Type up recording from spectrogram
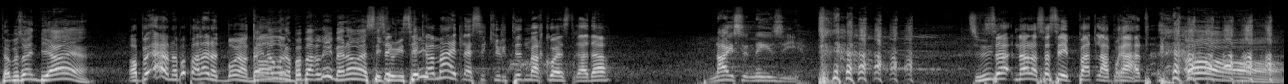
T'as besoin de bière? On peut... Hey, on n'a pas parlé à notre boy encore. Ben non, on n'a pas parlé. Ben non, à C'est- sécurité. C'est comment être la sécurité de Marco Estrada? Nice and easy. Tu veux? Ça, non, non, ça, c'est Pat Laprade. Oh!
